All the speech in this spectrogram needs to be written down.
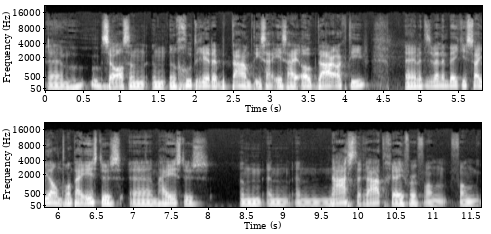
Ehm, zoals een, een, een goed ridder betaamt, is hij, is hij ook daar actief. En het is wel een beetje saillant, want hij is dus, ehm, hij is dus een, een, een naaste raadgever van, van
